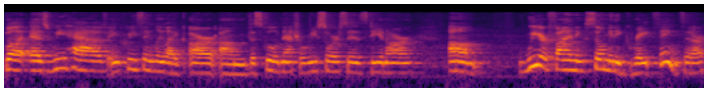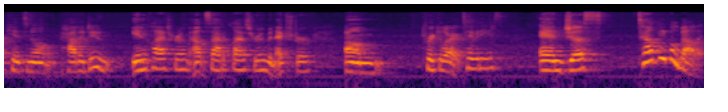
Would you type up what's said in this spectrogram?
But as we have increasingly, like our um, the School of Natural Resources, DNR, um, we are finding so many great things that our kids know how to do in classroom, outside of classroom, and extra um, curricular activities, and just tell people about it.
